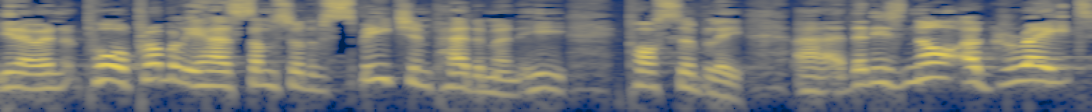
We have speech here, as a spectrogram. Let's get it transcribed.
you know, and Paul probably has some sort of speech impediment, he possibly, uh, that he's not a great,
